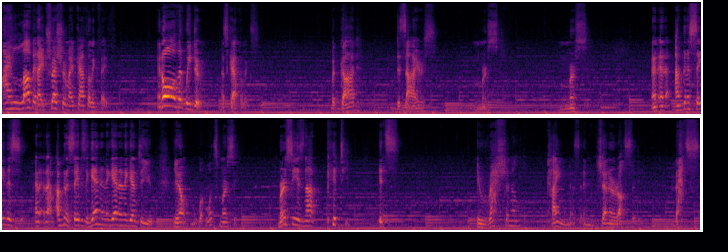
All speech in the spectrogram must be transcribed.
I love and I treasure my Catholic faith and all that we do as Catholics. But God desires mercy. Mercy. And, and I'm going to say this, and, and I'm, I'm going to say this again and again and again to you. You know, what, what's mercy? Mercy is not pity, it's irrational kindness and generosity. That's,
